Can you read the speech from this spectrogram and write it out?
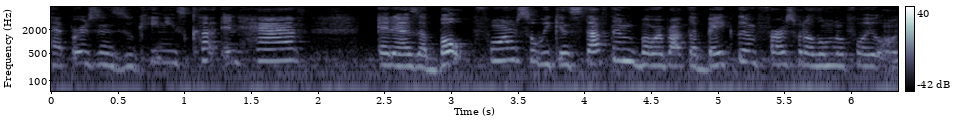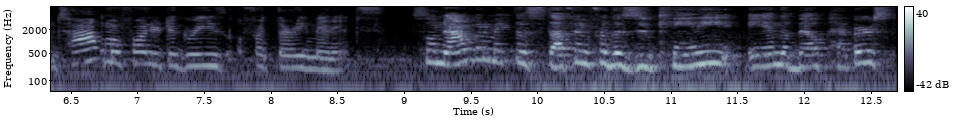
peppers and zucchinis cut in half and as a boat form so we can stuff them but we're about to bake them first with aluminum foil on top on 400 degrees for 30 minutes so now I'm gonna make the stuffing for the zucchini and the bell peppers.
